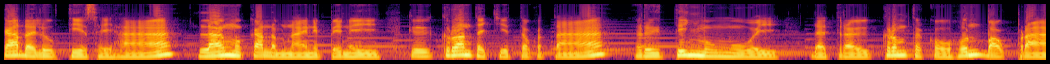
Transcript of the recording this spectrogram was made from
ការដែលលោកទាសីហាឡើងមកកាន់តំណែងនៅពេលនេះគឺគ្រាន់តែជាតុក្កតាឬទីងមុងមួយ ដែលត្រូវក្រុមតកោហ៊ុនបោកប្រើ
